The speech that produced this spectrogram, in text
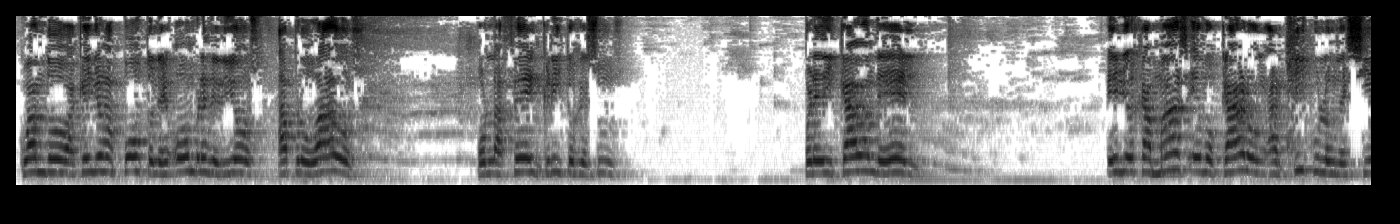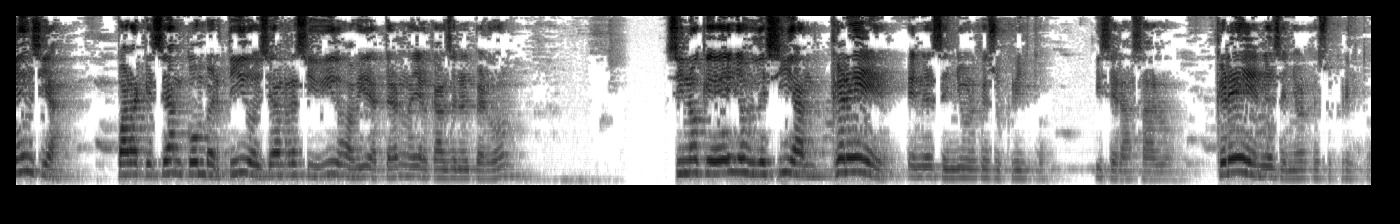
cuando aquellos apóstoles, hombres de Dios, aprobados por la fe en Cristo Jesús, predicaban de Él, ellos jamás evocaron artículos de ciencia para que sean convertidos y sean recibidos a vida eterna y alcancen el perdón, sino que ellos decían, cree en el Señor Jesucristo y serás salvo. Cree en el Señor Jesucristo.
